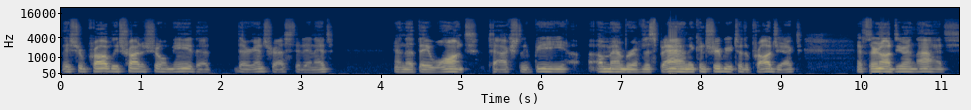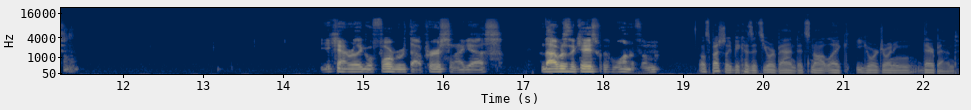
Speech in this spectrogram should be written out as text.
they should probably try to show me that they're interested in it and that they want to actually be a member of this band and contribute to the project if they're not doing that you can't really go forward with that person i guess that was the case with one of them Well, especially because it's your band. It's not like you're joining their band.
